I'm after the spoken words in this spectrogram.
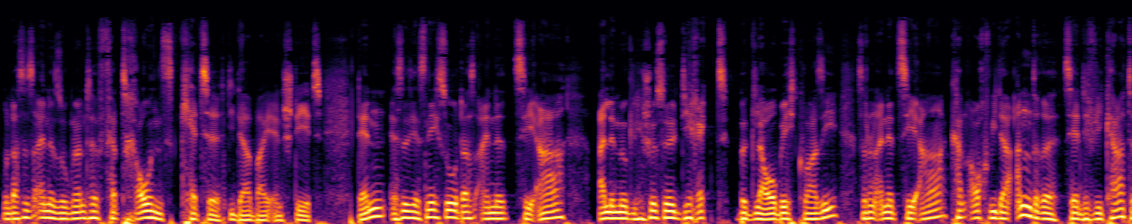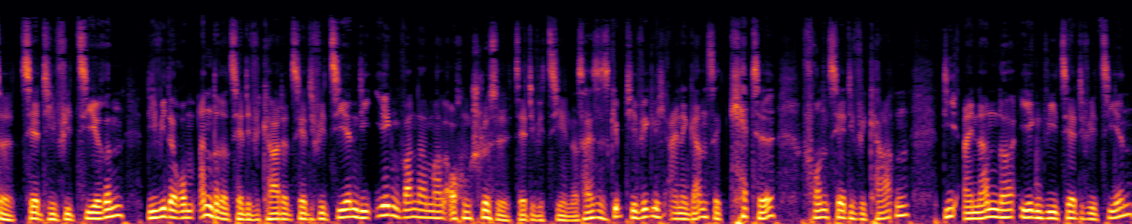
und das ist eine sogenannte Vertrauenskette, die dabei entsteht. Denn es ist jetzt nicht so, dass eine CA alle möglichen Schlüssel direkt beglaubigt quasi, sondern eine CA kann auch wieder andere Zertifikate zertifizieren, die wiederum andere Zertifikate zertifizieren, die irgendwann dann mal auch einen Schlüssel zertifizieren. Das heißt, es gibt hier wirklich eine ganze Kette von Zertifikaten, die einander irgendwie zertifizieren,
